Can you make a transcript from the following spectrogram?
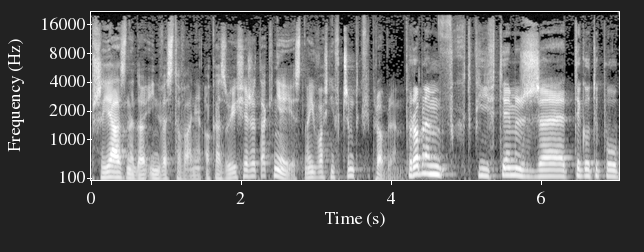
przyjazne do inwestowania. Okazuje się, że tak nie jest. No i właśnie w czym tkwi problem? Problem tkwi w tym, że tego typu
